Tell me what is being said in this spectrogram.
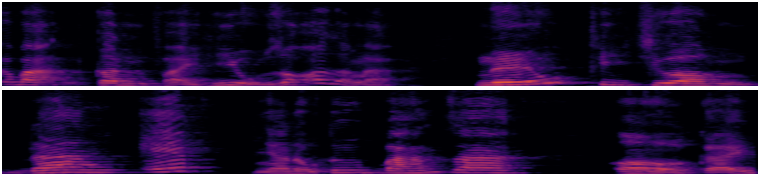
các bạn cần phải hiểu rõ rằng là nếu thị trường đang ép nhà đầu tư bán ra ở cái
